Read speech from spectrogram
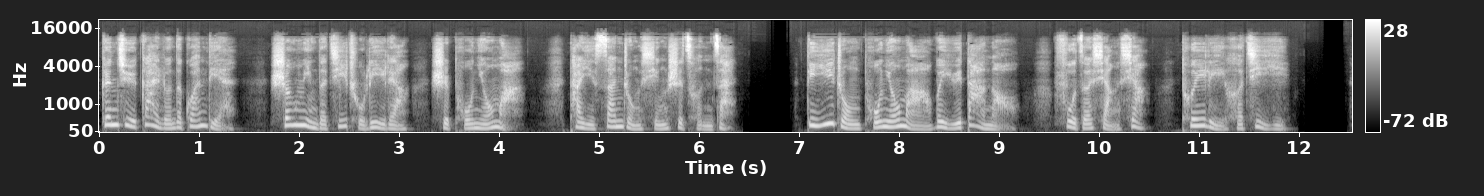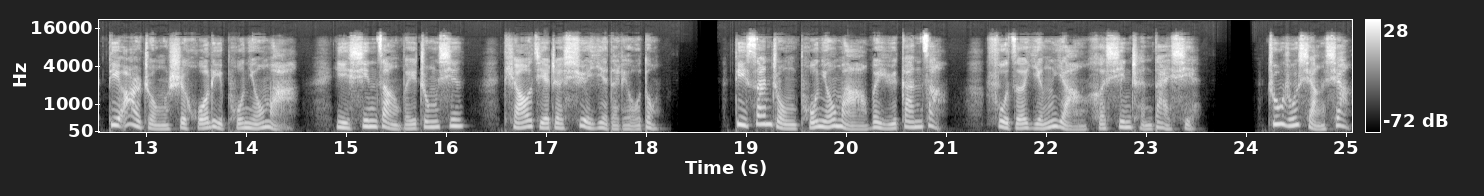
根据盖伦的观点，生命的基础力量是普纽马，它以三种形式存在。第一种普牛马位于大脑，负责想象、推理和记忆；第二种是活力普牛马，以心脏为中心，调节着血液的流动；第三种普牛马位于肝脏，负责营养和新陈代谢。诸如想象、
